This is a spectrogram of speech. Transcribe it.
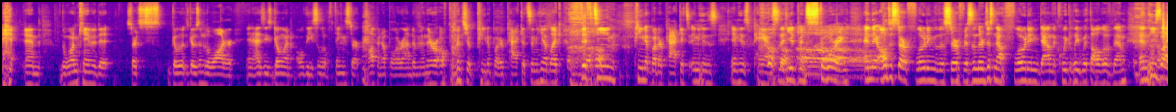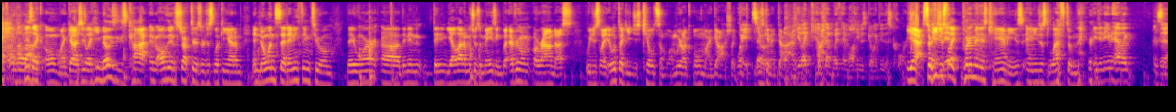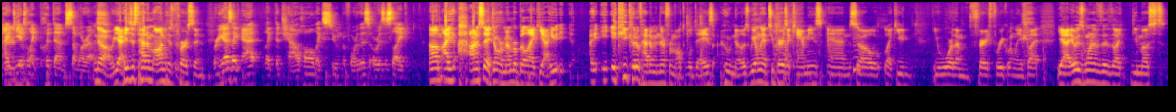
and the one candidate starts goes goes into the water, and as he's going, all these little things start popping up all around him, and there were a bunch of peanut butter packets, and he had like fifteen peanut butter packets in his in his pants that he had been storing, and they all just start floating to the surface, and they're just now floating down the Quigley with all of them, and he's like he's like oh my gosh, he's like he knows he's caught, and all the instructors are just looking at him, and no one said anything to him. They weren't. Uh, they didn't. They didn't yell at him, which was amazing. But everyone around us, we just like it looked like he just killed someone. We were like, oh my gosh, like Wait, he's so gonna die. He like kept them with him while he was going through this course. yeah, so Like, he he just did- like put him in his camis and he just left them there. He didn't even have like the idea to like put them somewhere else. No, yeah, he just had him on his person. Were you guys like at like the Chow Hall like soon before this, or was this like Um, I honestly I don't remember, but like yeah, he. He, he could have had him in there for multiple days. Who knows? We only had two pairs of camis, and hmm. so like you you wore them very frequently. But yeah, it was one of the like the most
